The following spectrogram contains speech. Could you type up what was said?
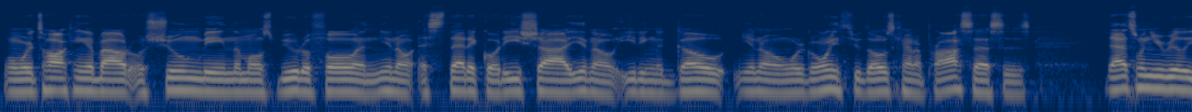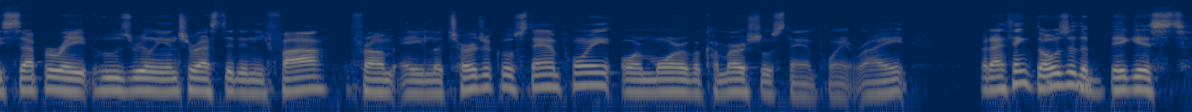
when we're talking about Oshun being the most beautiful and, you know, aesthetic Orisha, you know, eating a goat, you know, we're going through those kind of processes that's when you really separate who's really interested in Ifa from a liturgical standpoint or more of a commercial standpoint, right? But I think those are the biggest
